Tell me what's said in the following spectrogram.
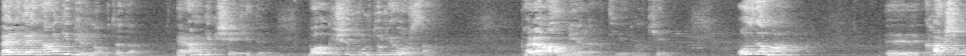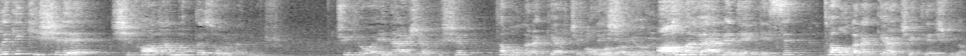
Ben herhangi bir noktada, herhangi bir şekilde bu akışı durduruyorsam, para almayarak diyelim ki, o zaman e, karşımdaki kişi de şifalanmakta zorlanıyor. Çünkü o enerji akışı tam olarak gerçekleşmiyor. Alma verme dengesi. Tam olarak gerçekleşmiyor.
